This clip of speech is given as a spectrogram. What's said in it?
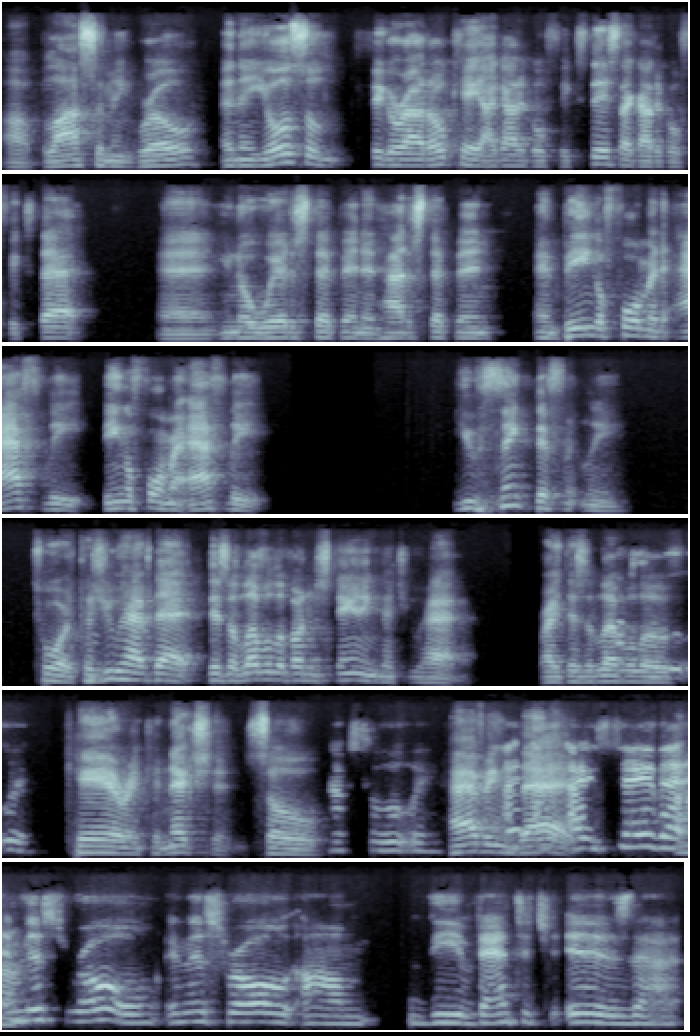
uh, blossom and grow, and then you also figure out, okay, I got to go fix this, I got to go fix that, and you know where to step in and how to step in. And being a former athlete, being a former athlete, you think differently toward because you have that. There's a level of understanding that you have right? There's a level absolutely. of care and connection. So absolutely having that. I, I, I say that uh, in this role, in this role, um, the advantage is that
